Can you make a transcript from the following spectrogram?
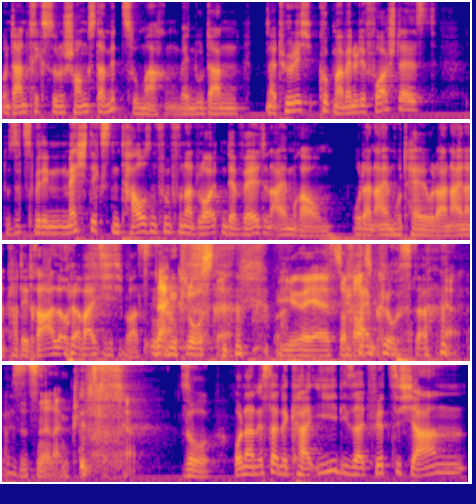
Und dann kriegst du eine Chance, da mitzumachen. Wenn du dann, natürlich, guck mal, wenn du dir vorstellst, du sitzt mit den mächtigsten 1500 Leuten der Welt in einem Raum oder in einem Hotel oder in einer Kathedrale oder weiß ich nicht was. In einem Kloster, wie wir jetzt doch In einem Kloster. Ja, wir sitzen in einem Kloster, ja. So, und dann ist da eine KI, die seit 40 Jahren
